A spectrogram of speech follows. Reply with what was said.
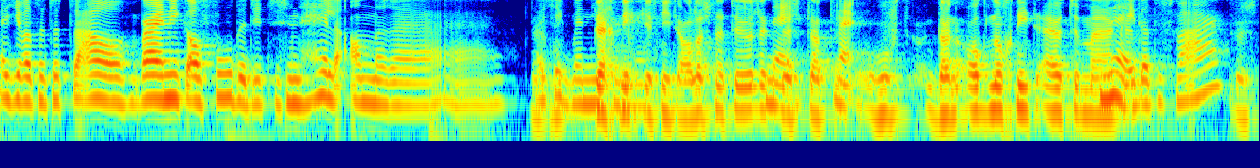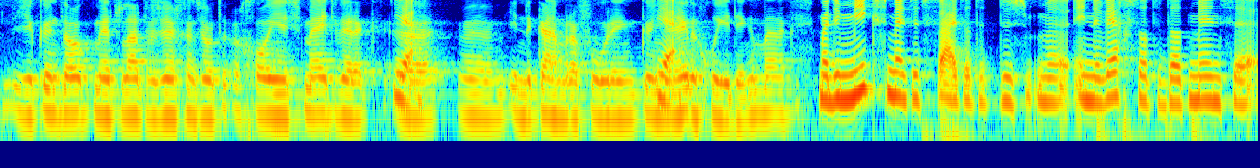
weet je, wat het totaal, waarin ik al voelde, dit is een hele andere, eh, weet je, ik ben niet... Techniek een- is niet alles natuurlijk, Nee, dus dat nee. hoeft dan ook nog niet uit te maken. Nee, dat is waar. Dus je kunt ook met, laten we zeggen, een soort gooi- en smijtwerk Ja. eh, eh, in de cameravoering, kun je Ja. hele goede dingen maken. Maar die mix met het feit dat het dus me in de weg zat dat mensen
